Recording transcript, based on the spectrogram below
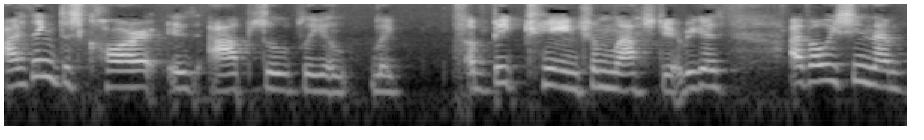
I think this car is absolutely like a big change from last year because I've always seen them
